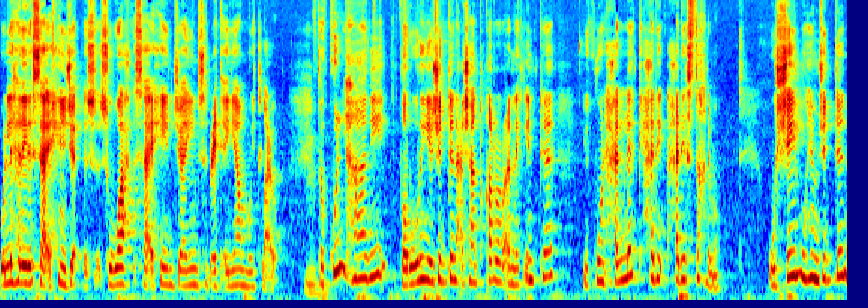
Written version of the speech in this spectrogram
ولا هذيلا سائحين جا سواح سائحين جايين سبعة أيام ويطلعوا؟ فكل هذه ضرورية جدا عشان تقرر أنك أنت يكون حلك حد حد يستخدمه والشيء المهم جدا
